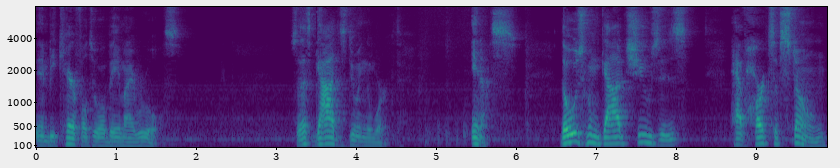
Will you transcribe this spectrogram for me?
and be careful to obey my rules. So that's God's doing the work in us. Those whom God chooses have hearts of stone,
